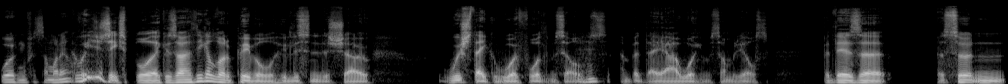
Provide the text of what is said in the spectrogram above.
working for someone else. Can we just explore that? Because I think a lot of people who listen to this show wish they could work for themselves, but they are working for somebody else. But there's a, a certain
